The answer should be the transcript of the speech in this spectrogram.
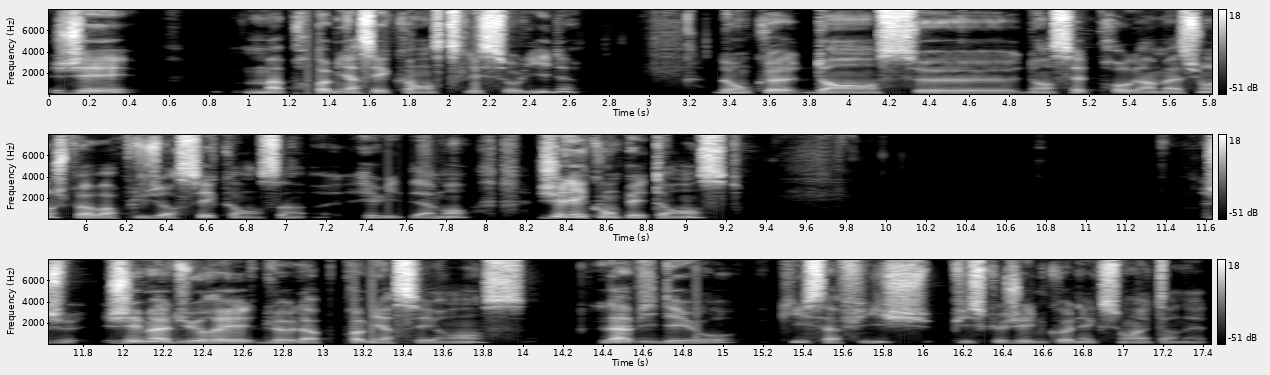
J'ai ma première séquence, les solides. Donc euh, dans, ce, dans cette programmation, je peux avoir plusieurs séquences, hein, évidemment. J'ai les compétences. J'ai ma durée de la première séance, la vidéo qui s'affiche puisque j'ai une connexion Internet.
